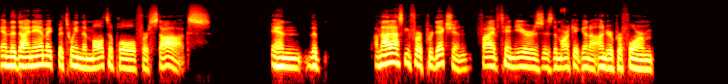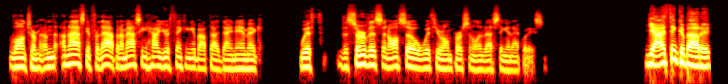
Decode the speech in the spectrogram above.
and the dynamic between the multiple for stocks and the I'm not asking for a prediction. Five, ten years is the market going to underperform long term? I'm, I'm not asking for that, but I'm asking how you're thinking about that dynamic with the service and also with your own personal investing in equities. Yeah, I think about it.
